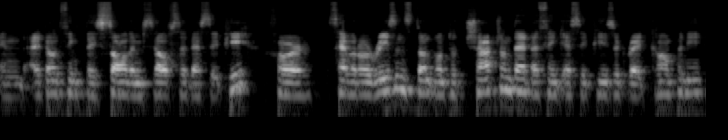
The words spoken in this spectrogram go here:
and I don't think they saw themselves at SAP for several reasons. Don't want to charge on that. I think SAP is a great company,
